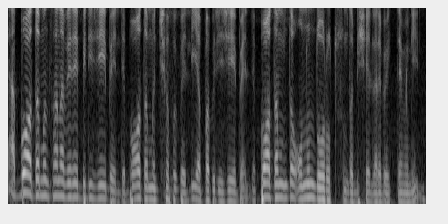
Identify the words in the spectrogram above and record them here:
Ya bu adamın sana verebileceği belli. Bu adamın çapı belli, yapabileceği belli. Bu adamın da onun doğrultusunda bir şeyler beklemeliydin.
